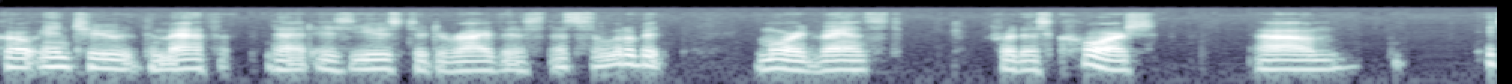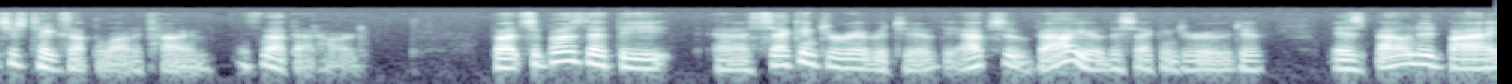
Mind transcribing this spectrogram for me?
go into the math that is used to derive this. That's a little bit more advanced for this course. Um, it just takes up a lot of time. It's not that hard. But suppose that the uh, second derivative, the absolute value of the second derivative, is bounded by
